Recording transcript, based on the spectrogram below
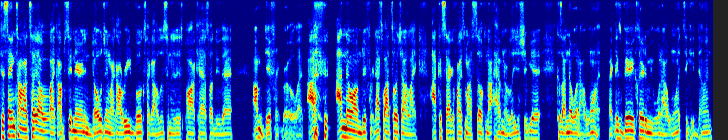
the same time, I tell y'all, like I'm sitting there and indulging. Like I'll read books. Like I'll listen to this podcast. I'll do that. I'm different, bro. Like I, I know I'm different. That's why I told y'all, like I could sacrifice myself not having a relationship yet because I know what I want. Like it's very clear to me what I want to get done.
